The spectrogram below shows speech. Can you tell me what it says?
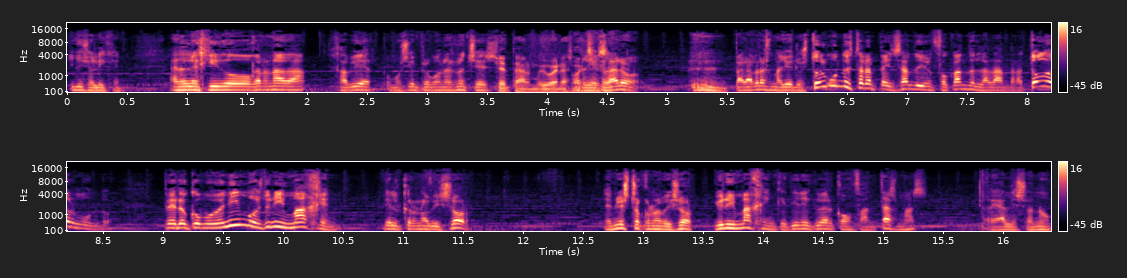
ellos eligen. Han elegido Granada, Javier, como siempre, buenas noches. ¿Qué tal? Muy buenas Porque, noches. claro, palabras mayores. Todo el mundo estará pensando y enfocando en la Alhambra, todo el mundo. Pero como venimos de una imagen del cronovisor, de nuestro cronovisor, y una imagen que tiene que ver con fantasmas, reales o no,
